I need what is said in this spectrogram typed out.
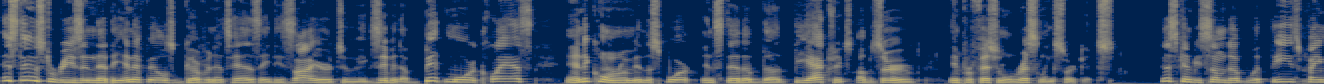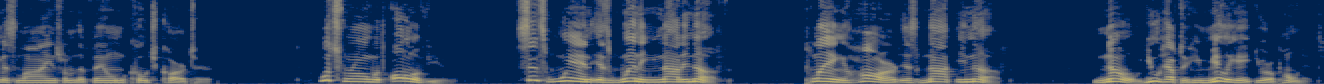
it stands to reason that the NFL's governance has a desire to exhibit a bit more class and decorum in the sport instead of the theatrics observed in professional wrestling circuits. This can be summed up with these famous lines from the film Coach Carter What's wrong with all of you? Since when is winning not enough? Playing hard is not enough. No, you have to humiliate your opponent,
